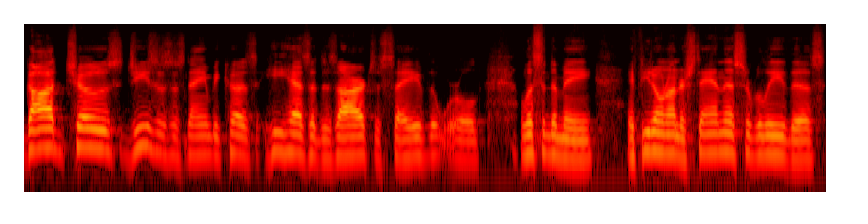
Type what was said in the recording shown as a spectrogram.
God chose Jesus' name because he has a desire to save the world. Listen to me. If you don't understand this or believe this,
